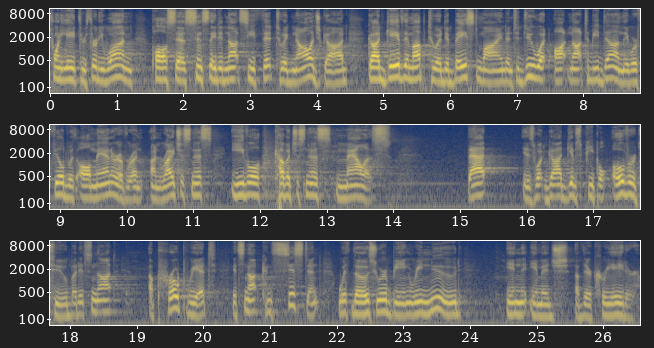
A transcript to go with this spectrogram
28 through 31, Paul says, Since they did not see fit to acknowledge God, God gave them up to a debased mind and to do what ought not to be done. They were filled with all manner of unrighteousness, evil, covetousness, malice. That is what God gives people over to, but it's not appropriate, it's not consistent with those who are being renewed in the image of their Creator.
